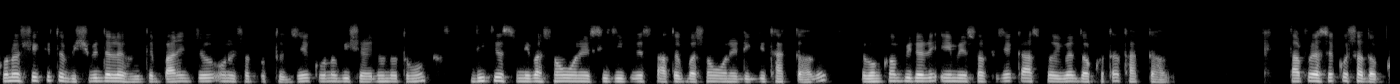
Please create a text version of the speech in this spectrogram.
কোনো স্বীকৃত বিশ্ববিদ্যালয় হইতে বাণিজ্য অনুষদভুক্ত যে কোনো বিষয়ে ন্যূনতম দ্বিতীয় শ্রেণি বা সমমানের সিজিপিতে স্নাতক বা সমমানের ডিগ্রি থাকতে হবে এবং কম্পিউটারে এম এস অফিসে কাজ করিবার দক্ষতা থাকতে হবে। তারপরে আছে কোষাধ্যক্ষ।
